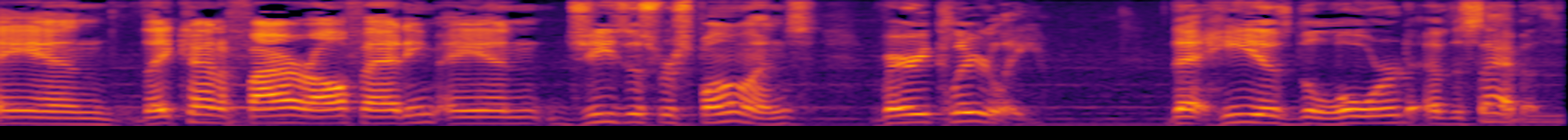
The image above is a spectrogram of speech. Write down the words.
and they kind of fire off at him, and Jesus responds very clearly that he is the Lord of the Sabbath.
